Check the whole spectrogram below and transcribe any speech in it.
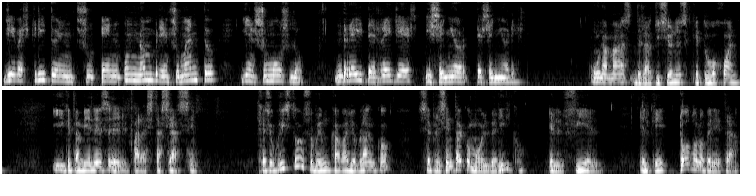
lleva escrito en, su, en un nombre en su manto y en su muslo, Rey de Reyes y Señor de Señores. Una más de las visiones que tuvo Juan y que también es eh, para estasiarse. Jesucristo sobre un caballo blanco se presenta como el verídico, el fiel, el que todo lo penetra.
